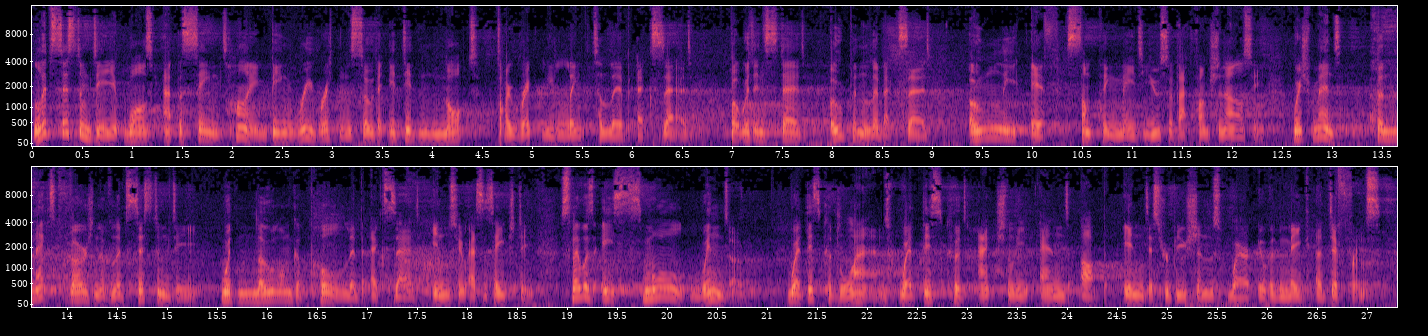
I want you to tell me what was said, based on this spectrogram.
libsystemd was at the same time being rewritten so that it did not directly link to libxz, but would instead open libxz only if something made use of that functionality, which meant the next version of libsystemd would no longer pull libxz into SSHD. So there was a small window where this could land, where this could actually end up in distributions where it would make a difference.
